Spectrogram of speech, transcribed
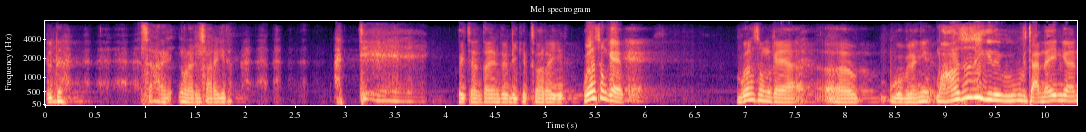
Udah. Suara, ngeluarin suara gitu. Anjing. Gue contohin tuh dikit suara gitu. Gue langsung kayak gue langsung kayak gue bilangin masa sih gitu gue bercandain kan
